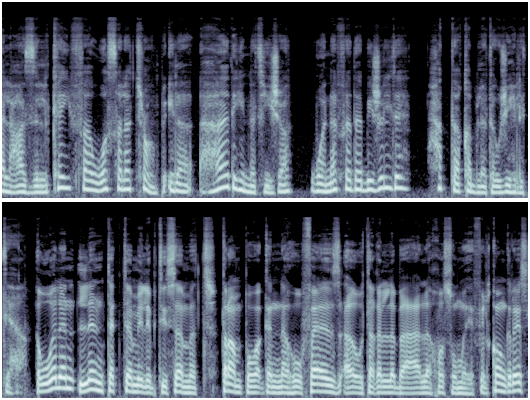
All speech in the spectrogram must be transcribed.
العزل؟ كيف وصل ترامب إلى هذه النتيجة ونفذ بجلده حتى قبل توجيه الاتهام. أولا لن تكتمل ابتسامة ترامب وكأنه فاز أو تغلب على خصومه في الكونغرس.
